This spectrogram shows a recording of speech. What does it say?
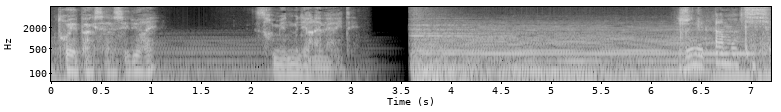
Vous trouvez pas que c'est assez duré? Ce serait mieux de me dire la vérité. Je n'ai pas menti.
